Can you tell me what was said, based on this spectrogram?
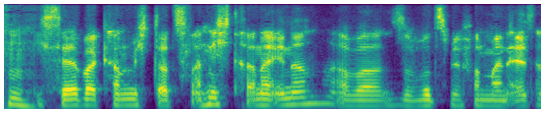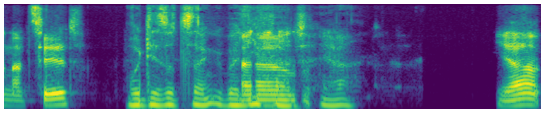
Hm. Ich selber kann mich da zwar nicht dran erinnern, aber so wurde es mir von meinen Eltern erzählt. Wurde dir sozusagen überliefert, ähm, ja. Ja,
